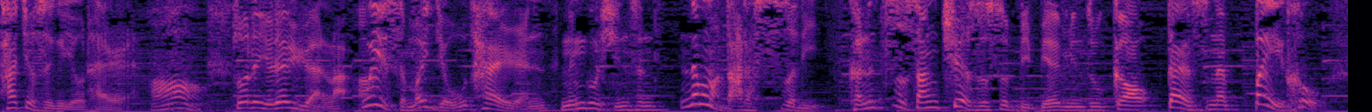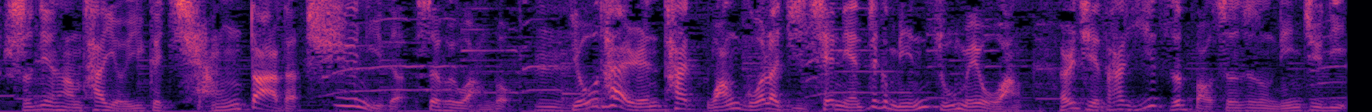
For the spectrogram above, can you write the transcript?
他就是一个犹太人。哦，说的有点远了。为什么犹太人能够形成那么大的势力？可能智商确实是比别的民族高，但是呢，背后实际上他有一个强大的虚拟的社会网络。嗯，犹太人他亡国了几千年，这个民族没有亡，而且他一直保持着这种凝聚力，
